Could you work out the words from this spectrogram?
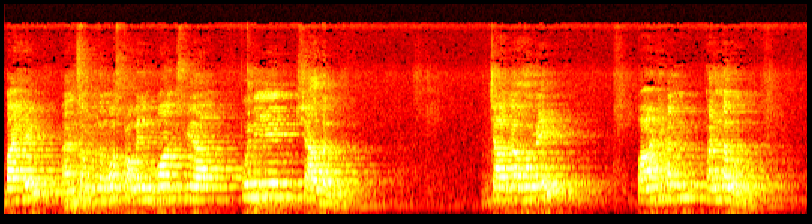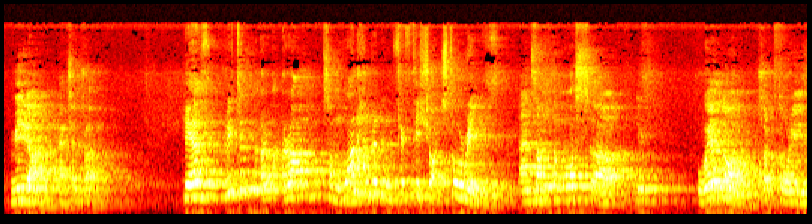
by him, and some of the most prominent ones were Ponniyin Selvan, Jaga Bhumi, Parthiban Kanavu, Mira, etc. He has written around some 150 short stories and some of the most uh, well-known short stories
